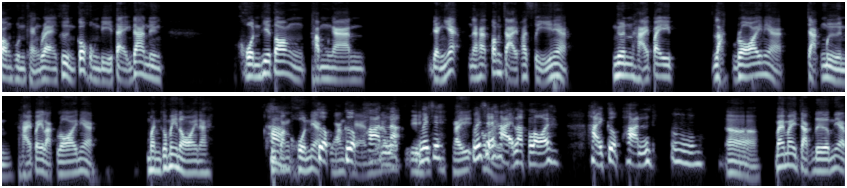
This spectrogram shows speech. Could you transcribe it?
กองทุนแข็งแรงขึ้นก็คงดีแต่อีกด้านหนึ่งคนที่ต้องทำงาน อย่างเงี้ยนะฮะต้องจ่ายภาษีเนี่ย เงินหายไปหลักร้อยเนี่ย จากหมื่นหายไปหลักร้อยเนี่ย มันก็ไม่น้อยนะคือบางคนเนี่ยเกือบเกือบพันอะไม่ใช่ไม่ใช่หายหลักร้อย หายเกือบพันอืมอ่าไม่ไม่จากเดิมเนี่ย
